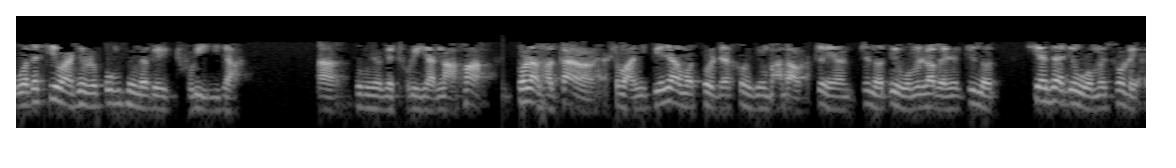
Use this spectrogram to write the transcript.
我的希望就是公平的给处理一下，啊，公平的给处理一下，哪怕不让他干了，是吧？你别让我村里横行霸道了，这样真的对我们老百姓真的，现在就我们村里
